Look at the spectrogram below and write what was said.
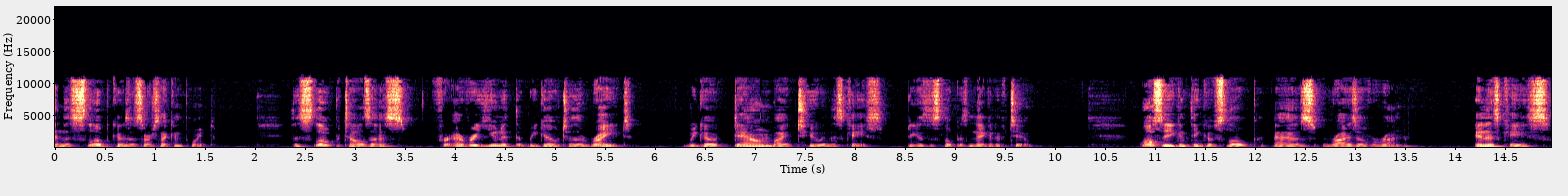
and the slope gives us our second point. The slope tells us for every unit that we go to the right, we go down by 2 in this case, because the slope is negative 2. Also, you can think of slope as rise over run. In this case,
